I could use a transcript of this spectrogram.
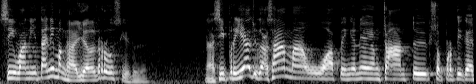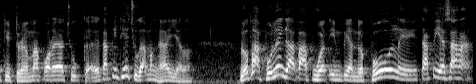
si wanita ini menghayal terus gitu loh nah si pria juga sama. Wah pengennya yang cantik seperti kayak di drama Korea juga. Ya, tapi dia juga menghayal. Loh pak boleh nggak pak buat impian? Ya boleh. Tapi ya sa-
